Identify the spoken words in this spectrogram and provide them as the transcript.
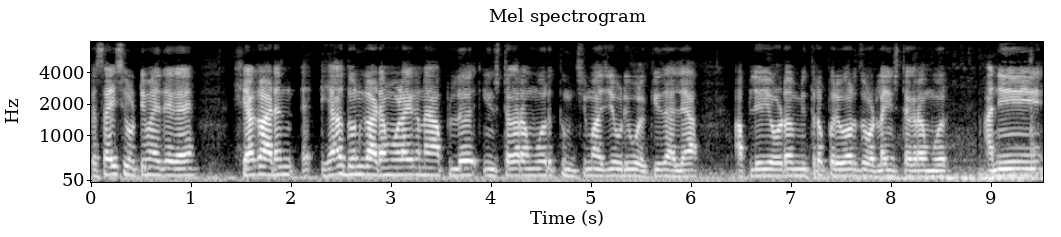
कसं आहे शेवटी माहिती आहे काय ह्या गाड्यां ह्या दोन गाड्यांमुळे आहे आपलं इंस्टाग्रामवर तुमची माझी एवढी ओळखी झाल्या. आपले एवढं मित्रपरिवार जोडला इंस्टाग्रामवर आणि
